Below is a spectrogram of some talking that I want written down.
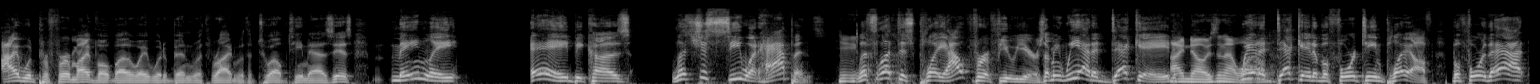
I I would prefer my vote. By the way, would have been with ride with a twelve team as is. Mainly, a because let's just see what happens. let's let this play out for a few years. I mean, we had a decade. i know isn't that we wild had a decade of a four-team playoff. Before that,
